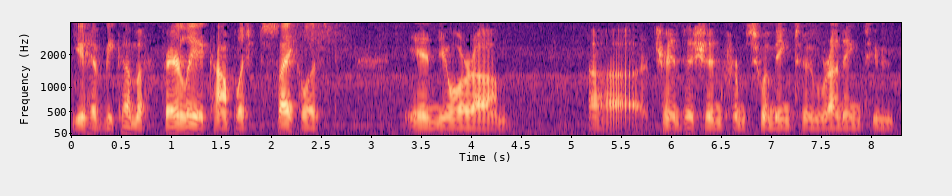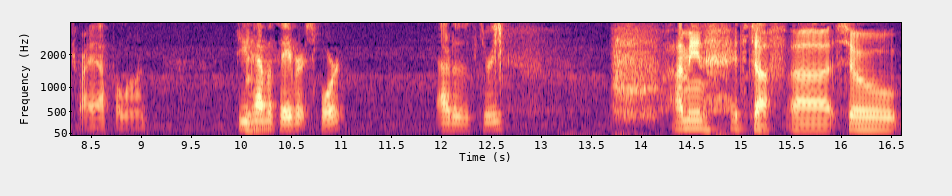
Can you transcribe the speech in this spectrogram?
You have become a fairly accomplished cyclist in your um, uh, transition from swimming to running to triathlon. Do you mm-hmm. have a favorite sport out of the three? I mean, it's tough. Uh, so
